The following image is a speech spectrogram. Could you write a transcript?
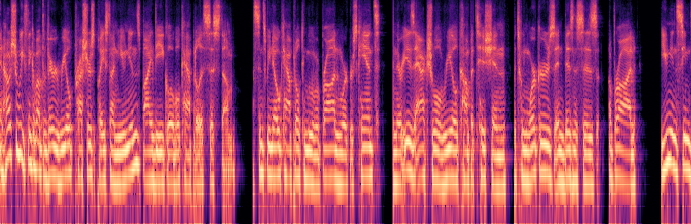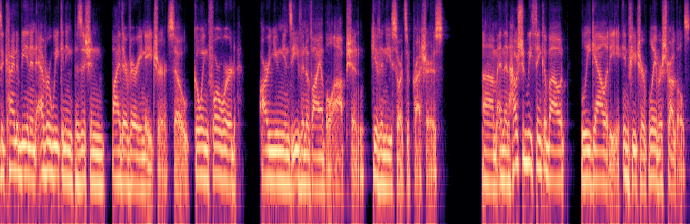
And how should we think about the very real pressures placed on unions by the global capitalist system? Since we know capital can move abroad and workers can't, and there is actual real competition between workers and businesses abroad, unions seem to kind of be in an ever weakening position by their very nature. So, going forward, are unions even a viable option given these sorts of pressures? Um, and then, how should we think about legality in future labor struggles?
